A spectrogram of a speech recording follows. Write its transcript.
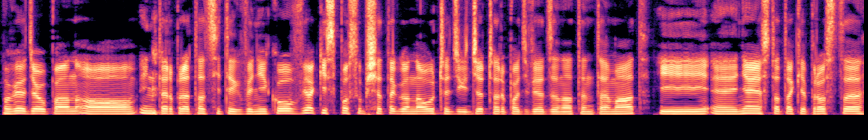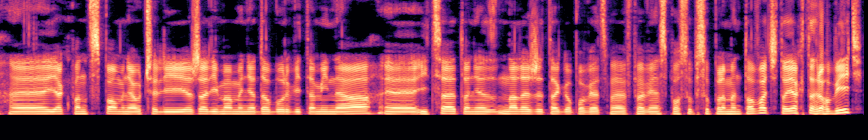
Powiedział Pan o interpretacji tych wyników, w jaki sposób się tego nauczyć, gdzie czerpać wiedzę na ten temat. I e, nie jest to takie proste, e, jak Pan wspomniał, czyli jeżeli mamy niedobór witaminy A e, i C, to nie należy tego powiedzmy w pewien sposób suplementować. To jak to robić?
